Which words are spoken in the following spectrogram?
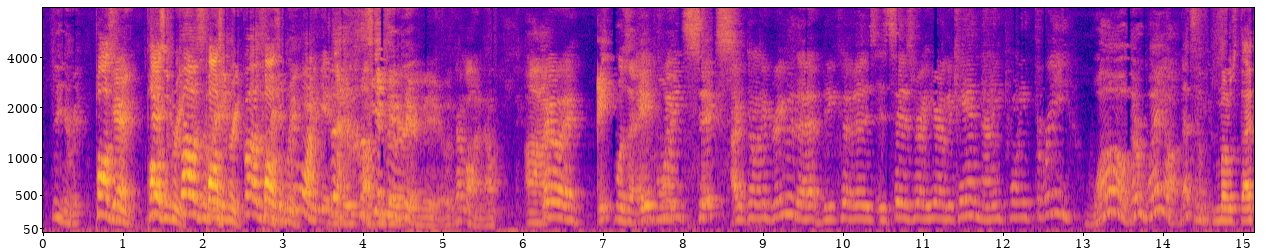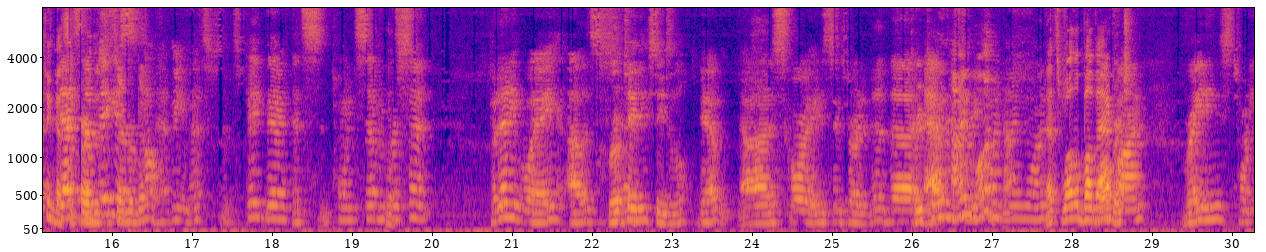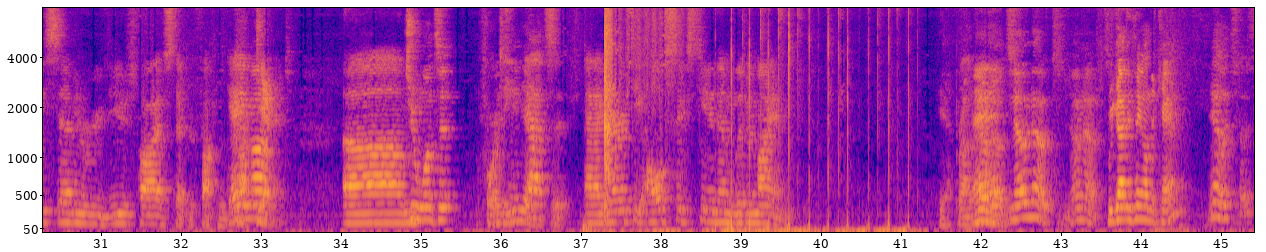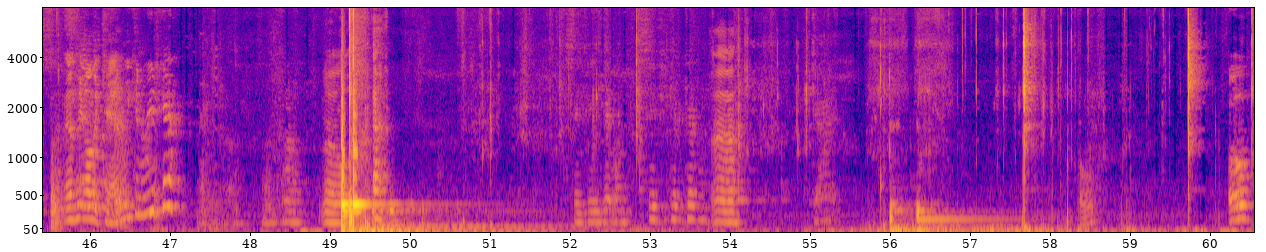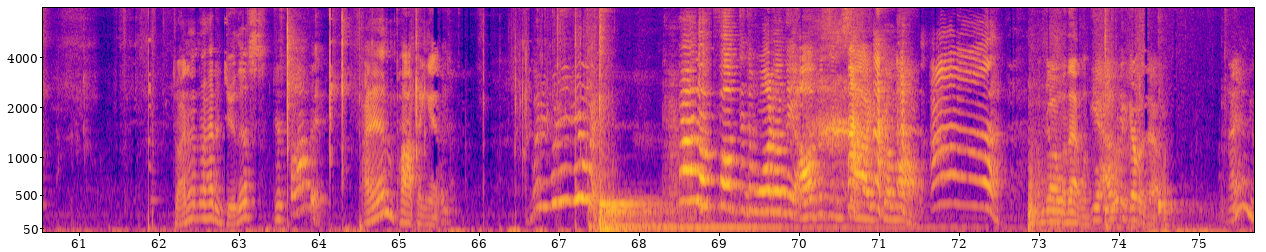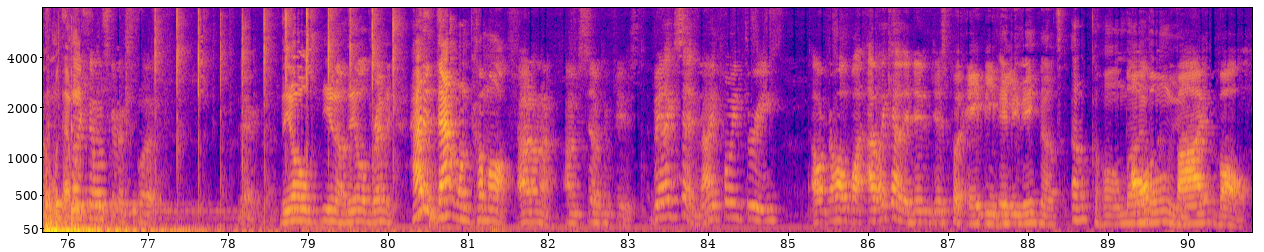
You can read. Pause and Yeah, read. Pause just and read. Pause and Pause read. Pause Pause and and read. read. We want to get into this Let's get to the beer beer. review. Come on now. Uh, Anyway, eight was an eight eight point six. I don't agree with that because it says right here on the can nine point three. Whoa, they're way off. That's the most. I think that's, That's the the furthest biggest. it's ever been off. I mean, that's it's big there. That's 0.7 percent. But anyway, uh, let's Rotating seasonal. Yep. Uh, score 86 already did that. 3.91. 3.91. That's well above Well, average. fine. Ratings 27, reviews 5. Step your fucking game God damn up. it. Um, Two wants it. 14 14 gets it. And I guarantee all 16 of them live in Miami. Yeah, probably. No notes. no notes. No notes. We got anything on the can? Yeah, let's. let's, let's Anything on the can we can read here? Uh, See if you can get one. See if you can get a good one. uh, Got it. Oh. Oh, do I not know how to do this? just pop it. I am popping it. What, what are you doing? How the fuck did the one on the opposite side come off? Ah! I'm going with that one. Yeah, I'm gonna go with that one. I am going with that Looks like one. that one's gonna explode. There you go. The old, you know, the old remedy. How did that one come off? I don't know. I'm still confused. But like I said, 9.3 alcohol. By, I like how they didn't just put ABV. ABV? No, it's alcohol by volume. by vol.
